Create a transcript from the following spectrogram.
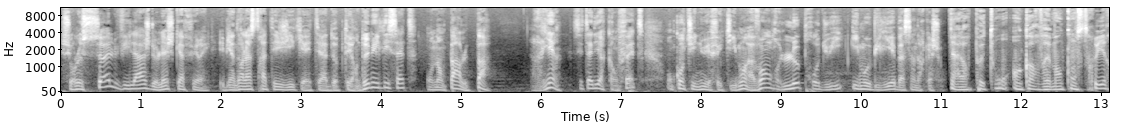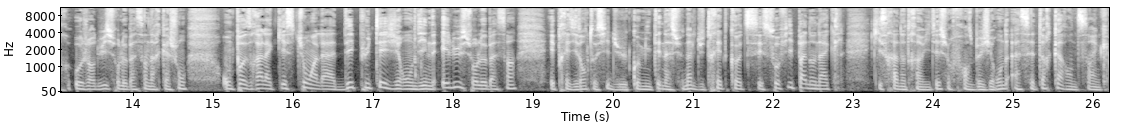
Sur le seul village de lèche Eh bien, dans la stratégie qui a été adoptée en 2017, on n'en parle pas. Rien. C'est-à-dire qu'en fait, on continue effectivement à vendre le produit immobilier bassin d'Arcachon. Alors peut-on encore vraiment construire aujourd'hui sur le bassin d'Arcachon? On posera la question à la députée girondine élue sur le bassin et présidente aussi du comité national du trait de côte. C'est Sophie Panonacle qui sera notre invitée sur France Bleu Gironde à 7h45.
